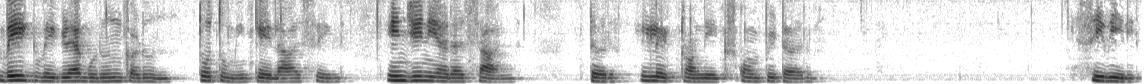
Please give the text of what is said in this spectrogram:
वेगवेगळ्या गुरूंकडून तो तुम्ही केला असेल. इंजिनियर असाल तर इलेक्ट्रॉनिक्स कॉम्प्युटर सिव्हिल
